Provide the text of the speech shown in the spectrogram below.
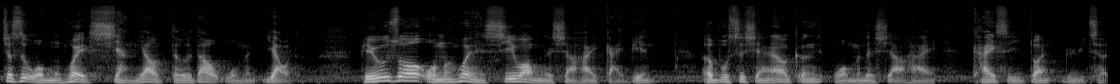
就是我们会想要得到我们要的。比如说，我们会很希望我们的小孩改变，而不是想要跟我们的小孩。开始一段旅程，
